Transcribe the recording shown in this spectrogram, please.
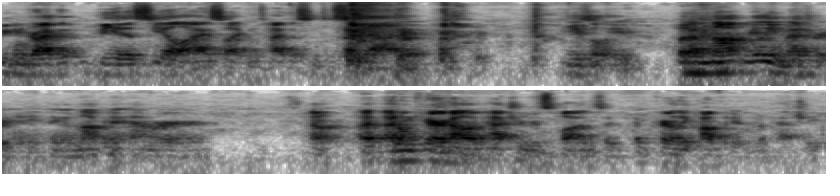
We can drive it via the CLI, so I can tie this into CI easily. But I'm not really measuring anything. I'm not going to hammer. I don't, I, I don't care how Apache responds. I'm, I'm fairly confident in Apache.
